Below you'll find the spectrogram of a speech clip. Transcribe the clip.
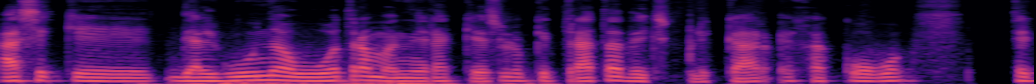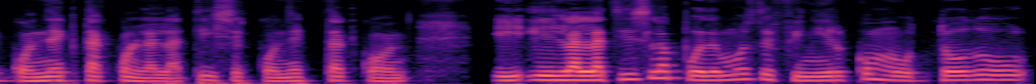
hace que de alguna u otra manera, que es lo que trata de explicar Jacobo, se conecta con la latiz, se conecta con... Y, y la latiz la podemos definir como todo,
